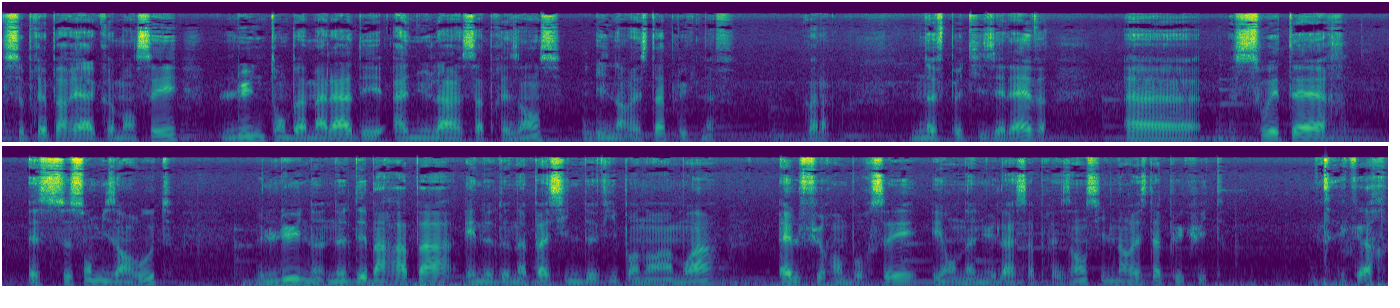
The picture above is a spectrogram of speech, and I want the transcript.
se préparer à commencer, l'une tomba malade et annula sa présence, il n'en resta plus que 9. Voilà. 9 petits élèves euh, souhaitèrent, se sont mis en route, L'une ne démarra pas et ne donna pas signe de vie pendant un mois. Elle fut remboursée et on annula sa présence. Il n'en resta plus que huit. D'accord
